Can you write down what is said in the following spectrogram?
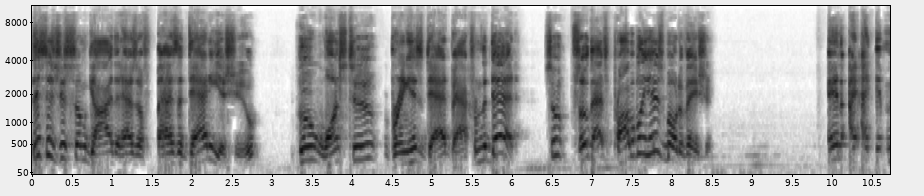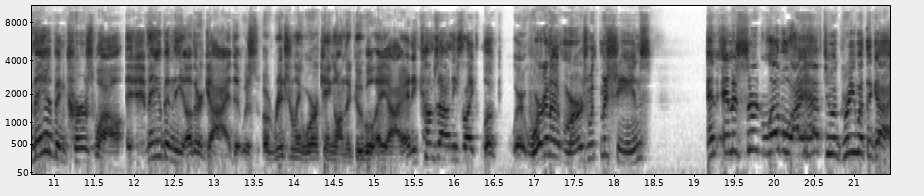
this is just some guy that has a has a daddy issue who wants to bring his dad back from the dead. So, so that's probably his motivation. And I, I, it may have been Kurzweil. It may have been the other guy that was originally working on the Google AI. And he comes out and he's like, look, we're, we're going to merge with machines. And, at a certain level, I have to agree with the guy.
